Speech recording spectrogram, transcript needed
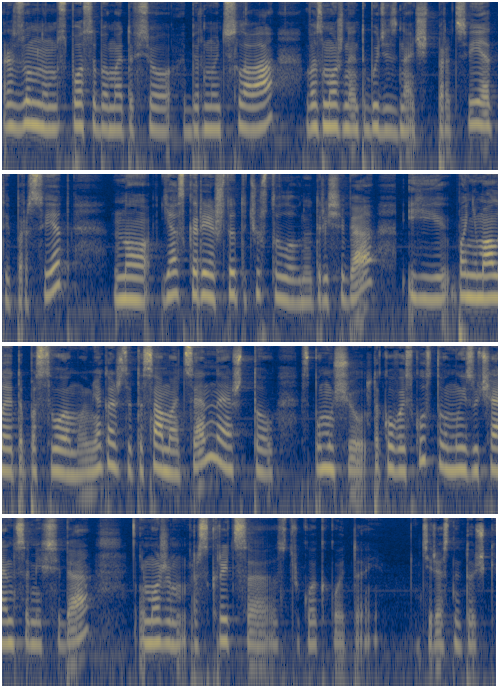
разумным способом это все обернуть в слова, возможно, это будет значить про цвет и про свет, но я скорее что-то чувствовала внутри себя и понимала это по-своему. И мне кажется, это самое ценное, что с помощью такого искусства мы изучаем самих себя и можем раскрыться с другой какой-то интересной точки.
